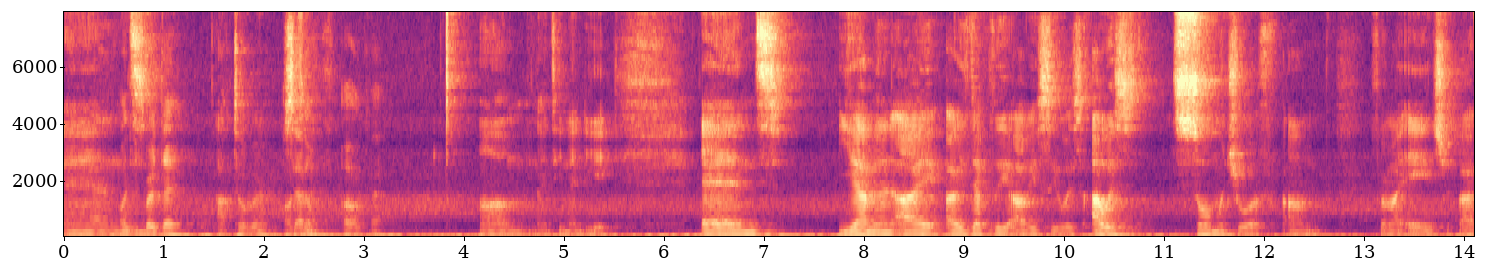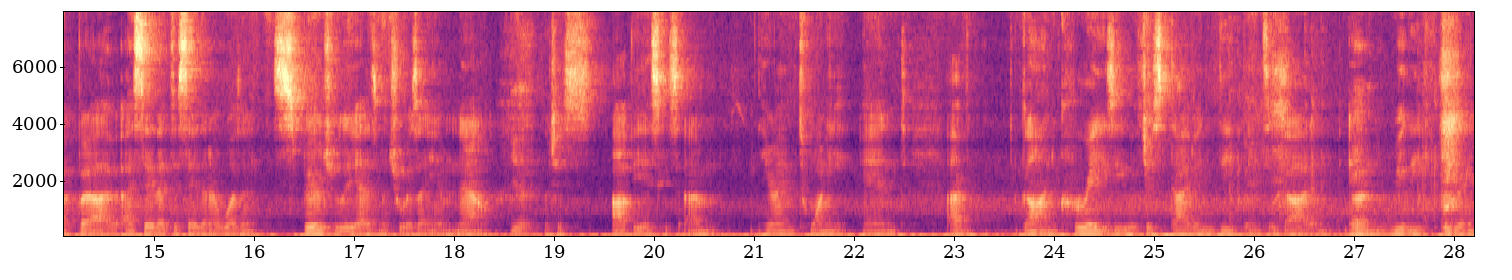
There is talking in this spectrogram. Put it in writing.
and When's your birthday? October seventh, Oh, okay. um, nineteen ninety eight, and yeah, man, I I definitely obviously was I was so mature um, for my age, uh, but I, I say that to say that I wasn't spiritually as mature as I am now Yeah. which is obvious because I'm here. I am 20, and I've gone crazy with just diving deep into God and, and Right. really figuring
